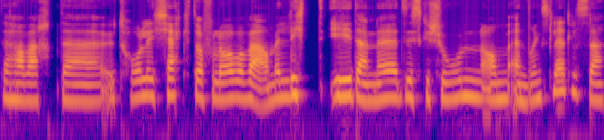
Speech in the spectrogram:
Det har vært eh, utrolig kjekt å få lov å være med litt i denne diskusjonen om endringsledelse.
